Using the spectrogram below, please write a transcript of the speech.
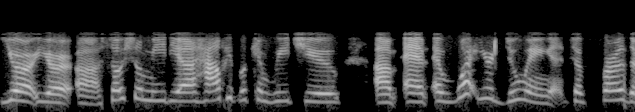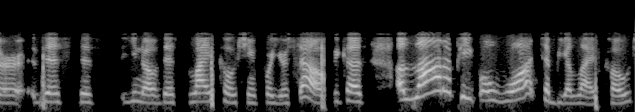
your your uh, social media, how people can reach you, um, and and what you're doing to further this this you know this life coaching for yourself because a lot of people want to be a life coach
